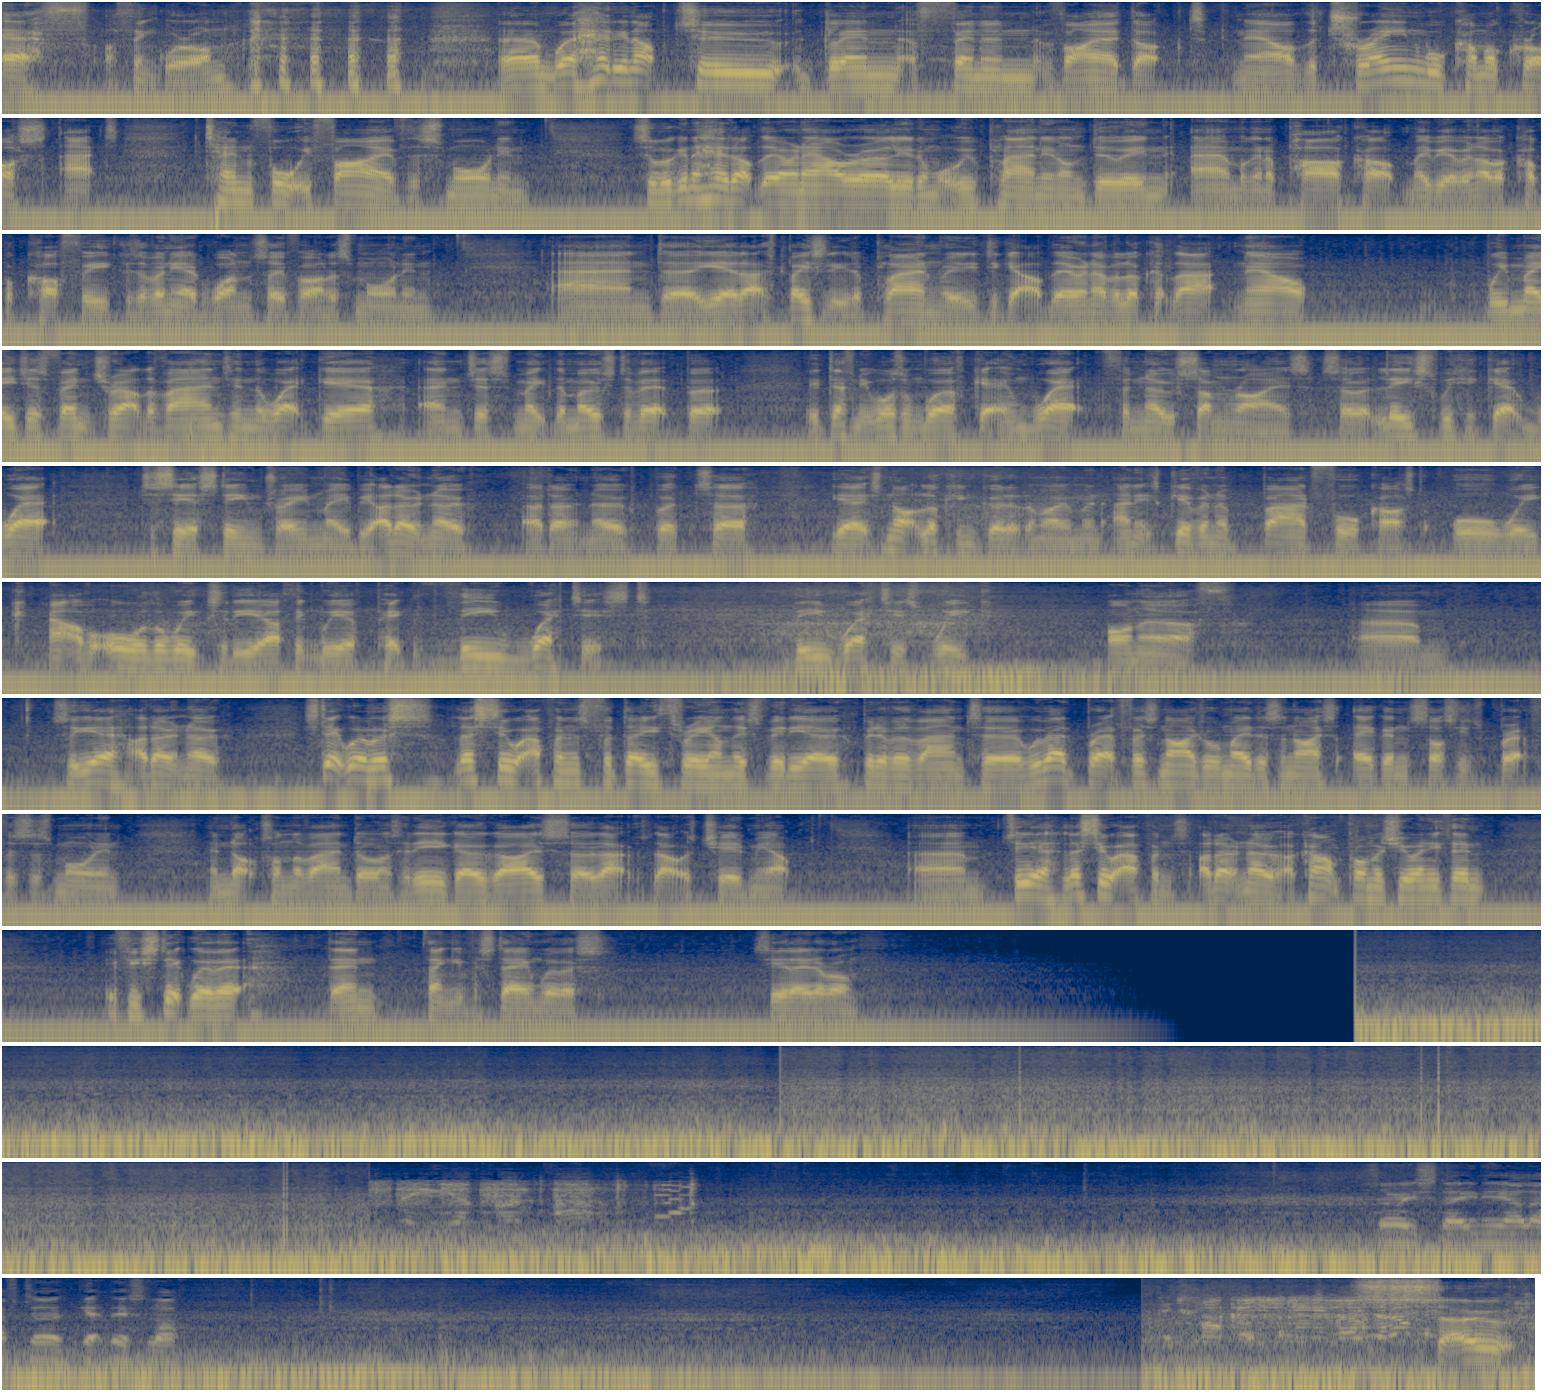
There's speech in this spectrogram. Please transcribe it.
F, I think we're on. um, we're heading up to Glenfinnan Viaduct. Now the train will come across at 10:45 this morning. So we're going to head up there an hour earlier than what we were planning on doing, and we're going to park up, maybe have another cup of coffee because I've only had one so far this morning. And uh, yeah, that's basically the plan, really, to get up there and have a look at that. Now, we may just venture out the vans in the wet gear and just make the most of it, but it definitely wasn't worth getting wet for no sunrise. So at least we could get wet to see a steam train, maybe. I don't know. I don't know. But uh, yeah, it's not looking good at the moment, and it's given a bad forecast all week. Out of all the weeks of the year, I think we have picked the wettest, the wettest week on earth. Um, so yeah, I don't know stick with us. Let's see what happens for day three on this video. Bit of a van tour we've had breakfast. Nigel made us a nice egg and sausage breakfast this morning and knocked on the van door and said here you go guys. So that that was cheered me up. Um, so yeah let's see what happens. I don't know. I can't promise you anything. If you stick with it then thank you for staying with us. See you later on Sorry, I'll have to get this locked. So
